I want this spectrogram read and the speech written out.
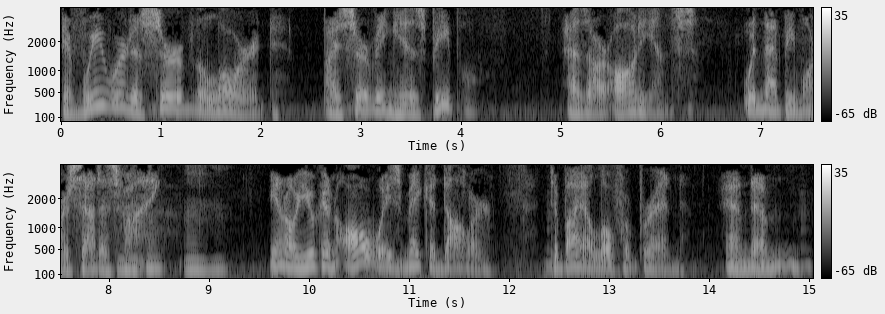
if we were to serve the Lord by serving His people as our audience, wouldn't that be more satisfying? You know, you can always make a dollar to buy a loaf of bread and um,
